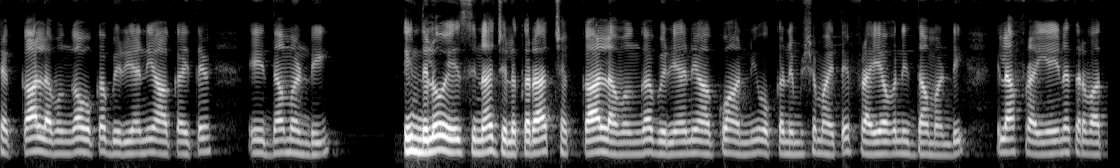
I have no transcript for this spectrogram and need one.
చెక్క లవంగా ఒక బిర్యానీ ఆకు అయితే వేద్దామండి ఇందులో వేసిన జీలకర్ర చెక్క లవంగ బిర్యానీ ఆకు అన్నీ ఒక్క నిమిషం అయితే ఫ్రై అవ్వనిద్దామండి ఇలా ఫ్రై అయిన తర్వాత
